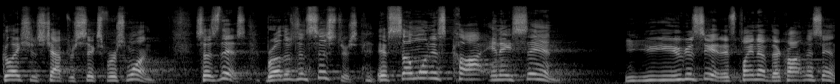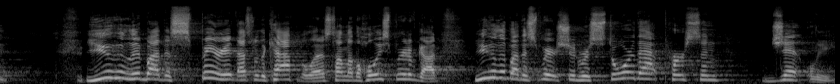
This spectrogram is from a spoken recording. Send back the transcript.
Galatians chapter 6, verse 1 says this Brothers and sisters, if someone is caught in a sin, you, you, can see it, it's plain enough, they're caught in a sin. You who live by the Spirit, that's where the capital is, talking about the Holy Spirit of God, you who live by the Spirit should restore that person gently.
